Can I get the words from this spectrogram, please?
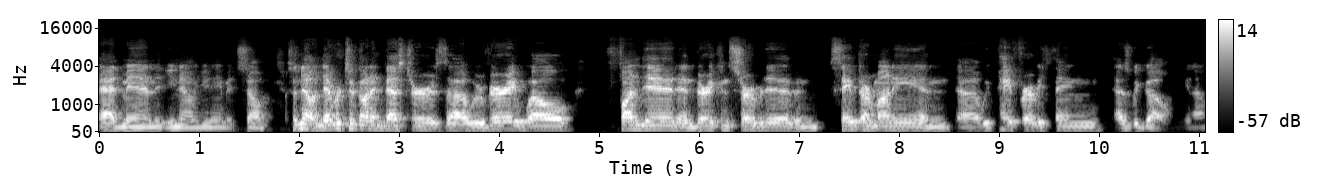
admin, you know, you name it. So, so no, never took on investors. Uh, we were very well funded and very conservative and saved our money and uh, we pay for everything as we go you know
